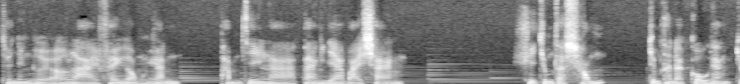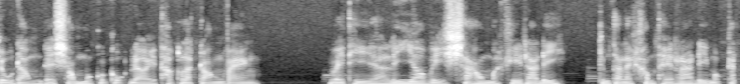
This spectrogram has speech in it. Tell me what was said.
cho những người ở lại phải gồng gánh, thậm chí là tán gia bại sản. Khi chúng ta sống chúng ta đã cố gắng chủ động để sống một cuộc đời thật là trọn vẹn. Vậy thì à, lý do vì sao mà khi ra đi, chúng ta lại không thể ra đi một cách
